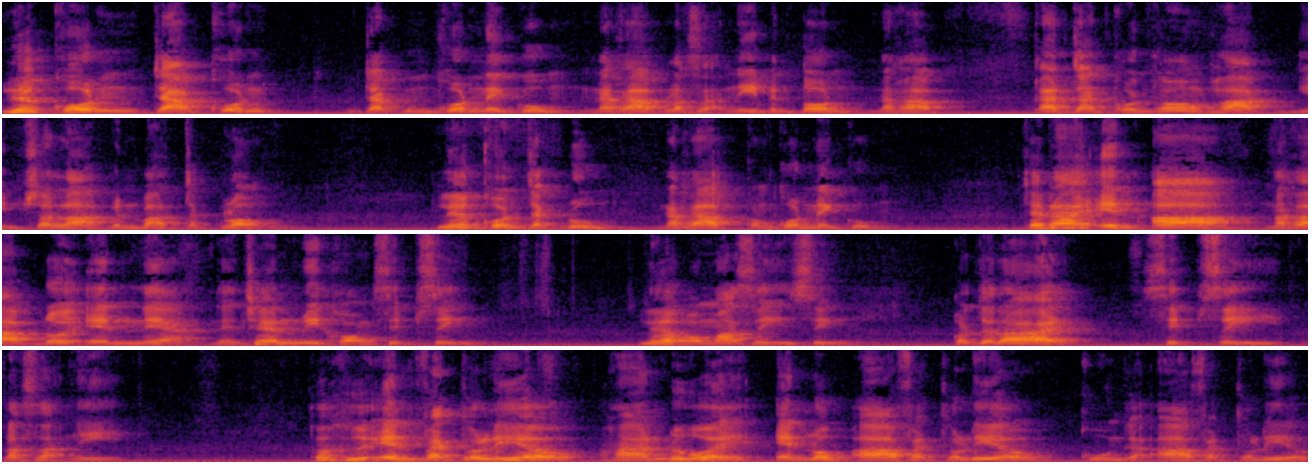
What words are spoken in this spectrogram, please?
เลือกคนจากคนจากกลุ่มคนในกลุ่มนะครับ ลักษณะนี้เป็นต้นนะครับ การจัดคนเข้าห้องพัก หยิบฉลากเป็นบัตรจากกล่อง เลือกคนจากกลุ่มนะครับของคนในกลุ่ม จะได้ NR นะครับ โดย N เนี่ยอย่างเช่นมีของ 10 สิ่ง เลือกออกมา 4 สิ่ง ก็จะได้ 14 ลักษณะนี้ ก็คือ n factorial หารด้วย n ลบ r factorial คูณกับ r factorial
